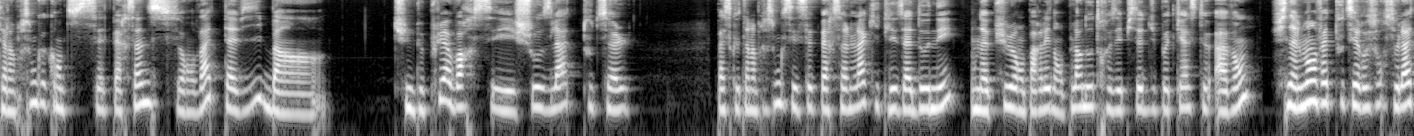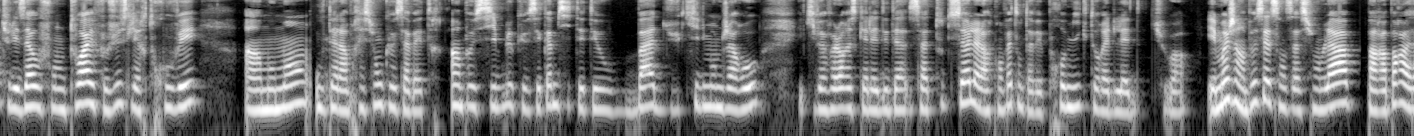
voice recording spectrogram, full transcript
t'as l'impression que quand cette personne s'en va de ta vie, ben, tu ne peux plus avoir ces choses-là toute seule parce que t'as l'impression que c'est cette personne-là qui te les a données. On a pu en parler dans plein d'autres épisodes du podcast avant. Finalement, en fait, toutes ces ressources-là, tu les as au fond de toi, il faut juste les retrouver à un moment où t'as l'impression que ça va être impossible, que c'est comme si t'étais au bas du Kilimanjaro et qu'il va falloir escalader ça toute seule alors qu'en fait on t'avait promis que t'aurais de l'aide, tu vois. Et moi j'ai un peu cette sensation-là par rapport à,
